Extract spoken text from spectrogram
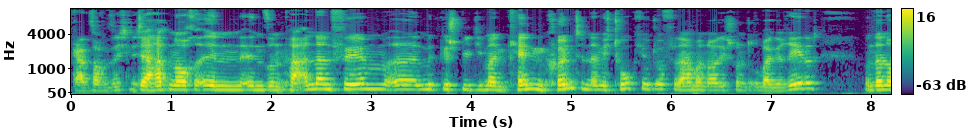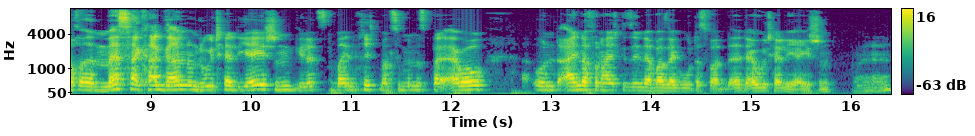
Ganz offensichtlich. Der hat noch in, in so ein paar anderen Filmen äh, mitgespielt, die man kennen könnte, nämlich Tokyo Drift, da haben wir neulich schon drüber geredet. Und dann noch äh, Massacre Gun und Retaliation. Die letzten beiden kriegt man zumindest bei Arrow. Und einen davon habe ich gesehen, der war sehr gut. Das war äh, der Retaliation. Mhm.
